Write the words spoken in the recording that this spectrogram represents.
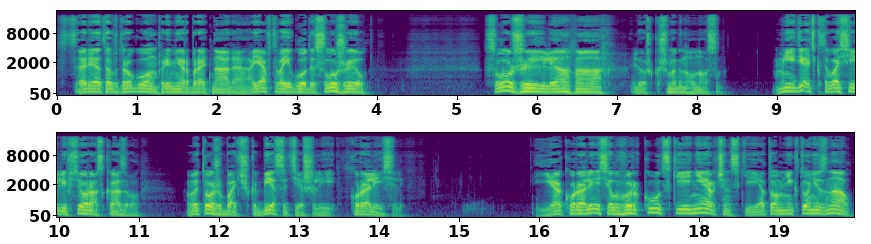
С царя-то в другом пример брать надо, а я в твои годы служил. Служили, ага, Лёшка шмыгнул носом. Мне дядька-то Василий все рассказывал. Вы тоже, батюшка, бесы тешили и куролесили. Я куролесил в Иркутске и Нерчинске, и о том никто не знал.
